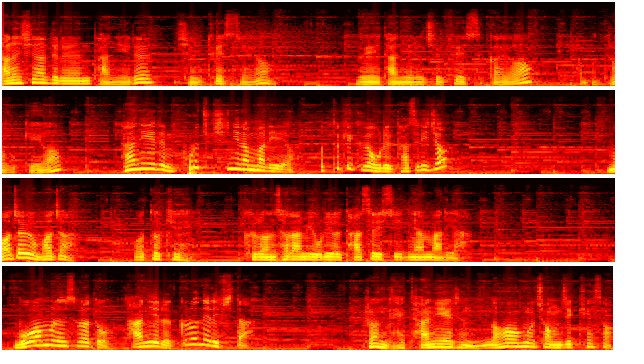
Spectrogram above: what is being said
다른 신하들은 다니엘을 질투했어요. 왜 다니엘을 질투했을까요? 한번 들어볼게요. 다니엘은 포로 출신이란 말이에요. 어떻게 그가 우리를 다스리죠? 맞아요, 맞아. 어떻게 그런 사람이 우리를 다스릴 수 있냔 말이야. 모함을 해서라도 다니엘을 끌어내립시다. 그런데 다니엘은 너무 정직해서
